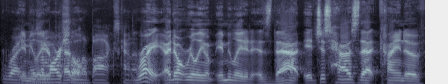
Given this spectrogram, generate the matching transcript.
Right, as a Marshall pedal. in a box kind of Right. I don't really emulate it as that. It just has that kind of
